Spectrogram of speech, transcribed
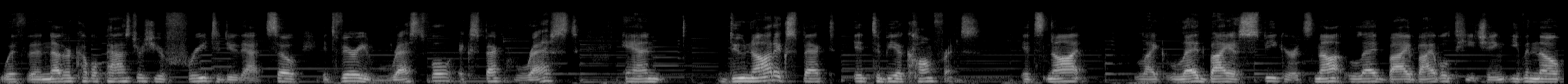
with another couple pastors, you're free to do that. So it's very restful. Expect rest and do not expect it to be a conference. It's not like led by a speaker. It's not led by Bible teaching, even though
